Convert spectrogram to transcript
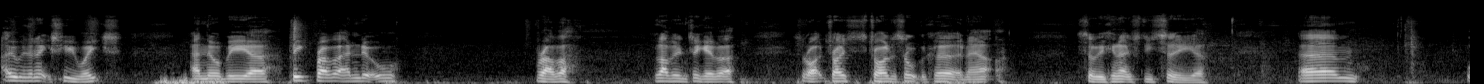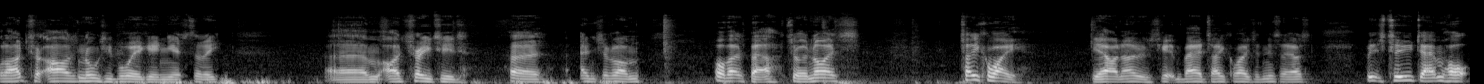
over the next few weeks, and there'll be a big brother and little brother loving together. It's right, Tracy's trying to sort the curtain out so we can actually see. Uh, um, well, I, tr- I was naughty boy again yesterday. Um, I treated her and Siobhan, oh, that's better, to a nice takeaway. Yeah, I know, it's getting bad takeaways in this house, but it's too damn hot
